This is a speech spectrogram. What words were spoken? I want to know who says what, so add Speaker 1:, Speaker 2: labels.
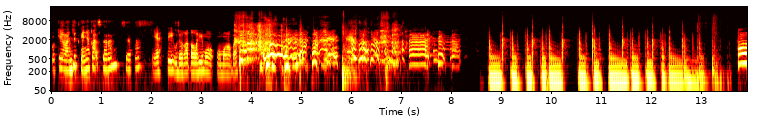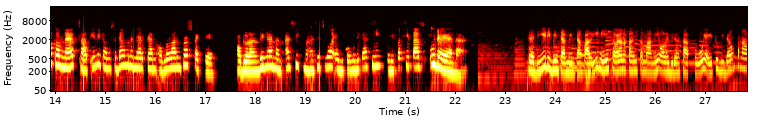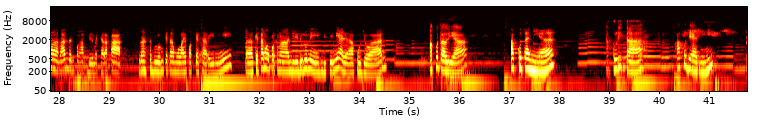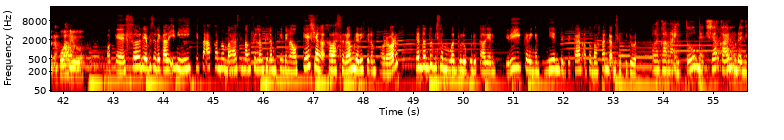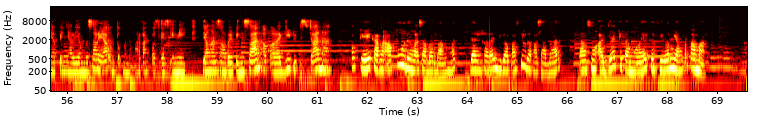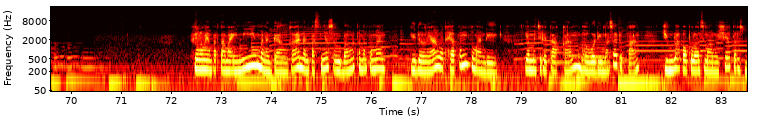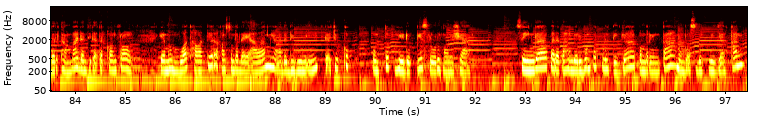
Speaker 1: Oke, lanjut kayaknya Kak sekarang siapa?
Speaker 2: Ya yes, sih, udah gak tahu lagi mau ngomong apa.
Speaker 3: Halo Komnet, saat ini kamu sedang mendengarkan obrolan perspektif. Obrolan ringan dan asik mahasiswa ilmu komunikasi Universitas Udayana.
Speaker 2: Jadi di bincang-bincang kali ini kalian akan ditemani oleh bidang satu yaitu bidang penalaran dan pengabdian masyarakat. Nah, sebelum kita mulai podcast hari ini, uh, kita mau perkenalan diri dulu nih. Di sini ada aku Joan.
Speaker 4: Aku Talia.
Speaker 3: Aku Tania.
Speaker 1: Aku Lita. Aku Diani.
Speaker 5: Dan aku Wahyu.
Speaker 4: Oke, so di episode kali ini kita akan membahas tentang film-film criminal case yang gak kalah seram dari film horor dan tentu bisa membuat bulu kuduk kalian berdiri, keringat dingin, deg-degan, atau bahkan nggak bisa tidur.
Speaker 1: Oleh karena itu, make sure kalian udah nyiapin nyali yang besar ya untuk mendengarkan podcast ini. Jangan sampai pingsan, apalagi pipis celana.
Speaker 6: Oke, karena aku udah nggak sabar banget, dan kalian juga pasti udah nggak sabar, langsung aja kita mulai ke film yang pertama. Film yang pertama ini menegangkan dan pastinya seru banget teman-teman. Judulnya What Happened to Monday yang menceritakan bahwa di masa depan jumlah populasi manusia terus bertambah dan tidak terkontrol, yang membuat khawatir akan sumber daya alam yang ada di bumi ini tidak cukup untuk menghidupi seluruh manusia. Sehingga pada tahun 2043 pemerintah membuat sebuah kebijakan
